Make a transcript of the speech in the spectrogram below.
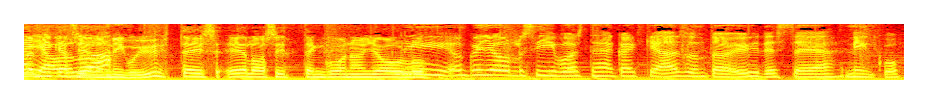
siellä, mikä joulua. siellä on niinku yhteiselo sitten, kun on joulu? Niin, onko joulusiivous tehdä kaikkia asuntoa yhdessä ja niin kuin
